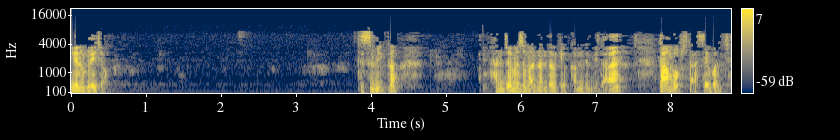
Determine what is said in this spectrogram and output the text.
얘는 왜죠? 됐습니까? 한 점에서 만난다고 기억하면 됩니다. 다음 봅시다. 세 번째.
